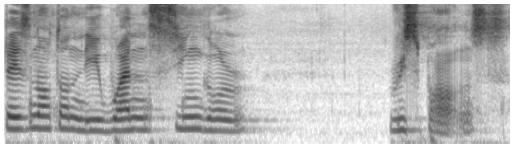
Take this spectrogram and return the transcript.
there's not only one single response.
